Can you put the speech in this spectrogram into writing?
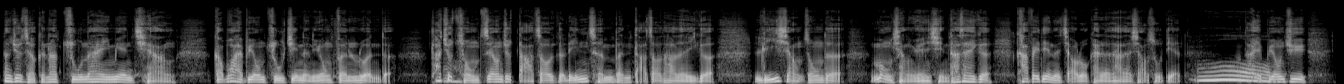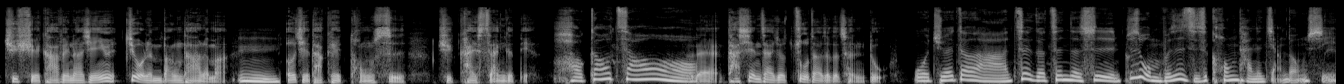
那你就只要跟他租那一面墙，搞不好还不用租金的，你用分论的。他就从这样就打造一个零成本，打造他的一个理想中的梦想原型。他在一个咖啡店的角落开了他的小书店，哦，他也不用去去学咖啡那些，因为就有人帮他了嘛，嗯，而且他可以同时去开三个店，好高招哦，对不对？他现在就做到这个程度。我觉得啊，这个真的是，就是我们不是只是空谈的讲东西，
